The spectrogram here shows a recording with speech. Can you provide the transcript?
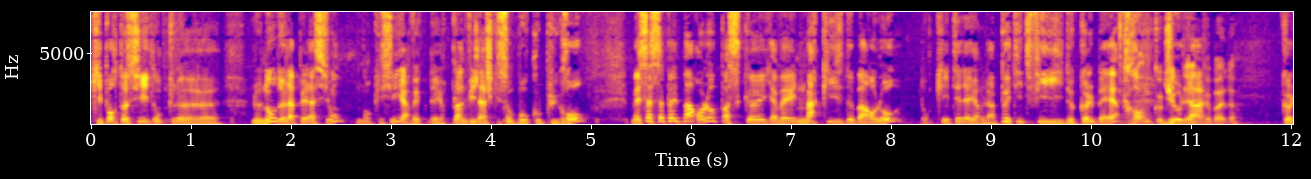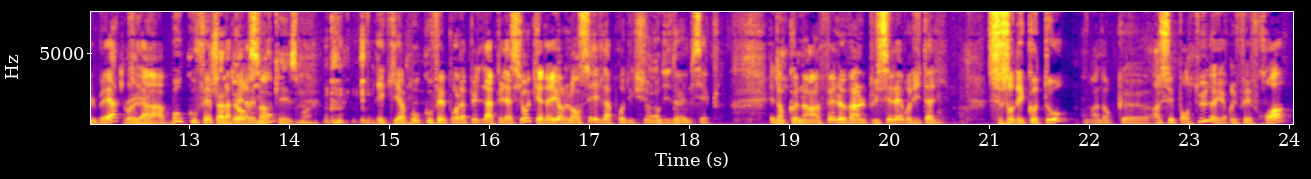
qui porte aussi donc le, le nom de l'appellation. Donc ici, avec d'ailleurs plein de villages qui sont beaucoup plus gros. Mais ça s'appelle Barolo parce qu'il y avait une marquise de Barolo, donc qui était d'ailleurs la petite fille de Colbert, Grande copine de Giola David Cobold. Colbert, qui Oui, a oui. beaucoup fait pour l'appellation et qui a beaucoup fait pour l'appel- l'appellation, qui a d'ailleurs lancé la production au 19e siècle. Et donc on a fait le vin le plus célèbre d'Italie. Ce sont des coteaux, hein, donc euh, assez pentus, d'ailleurs il fait froid,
